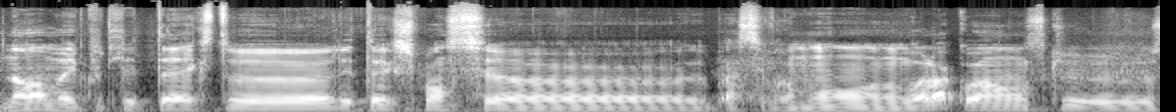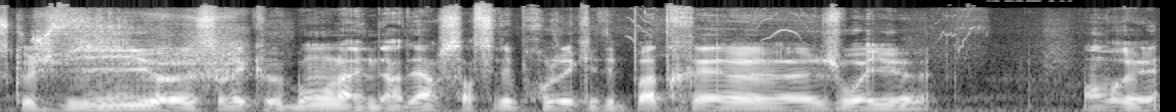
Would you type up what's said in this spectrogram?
Non, bah écoute, les textes, euh, les textes, je pense, c'est, euh, bah, c'est vraiment, euh, voilà quoi, hein, ce que ce que je vis. C'est vrai que bon, l'année dernière, j'ai sorti des projets qui étaient pas très joyeux, en vrai.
